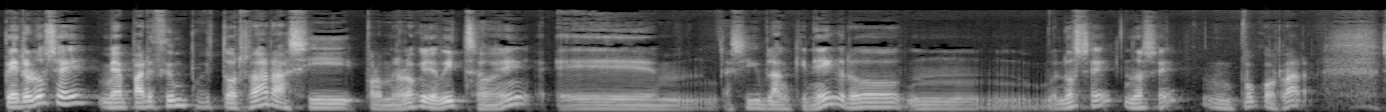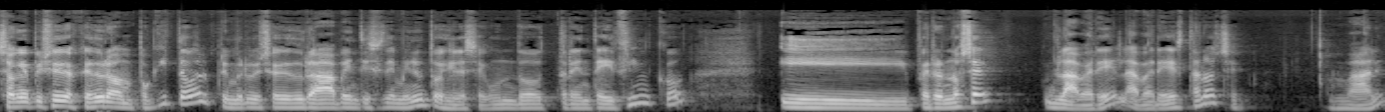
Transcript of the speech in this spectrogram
Pero no sé, me ha parecido un poquito rara, así, por lo menos lo que yo he visto, ¿eh? eh así blanco y negro, mm, no sé, no sé, un poco rara. Son episodios que duran un poquito, el primer episodio dura 27 minutos y el segundo 35, y... pero no sé, la veré, la veré esta noche. ¿Vale?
